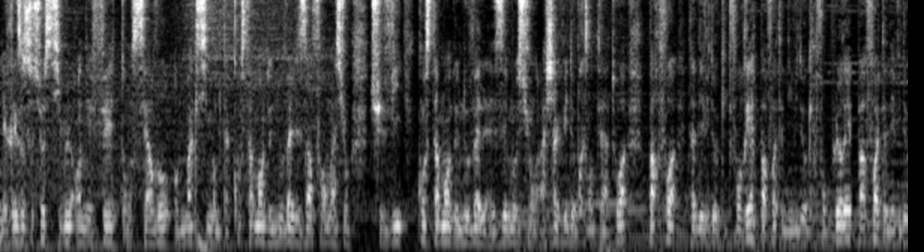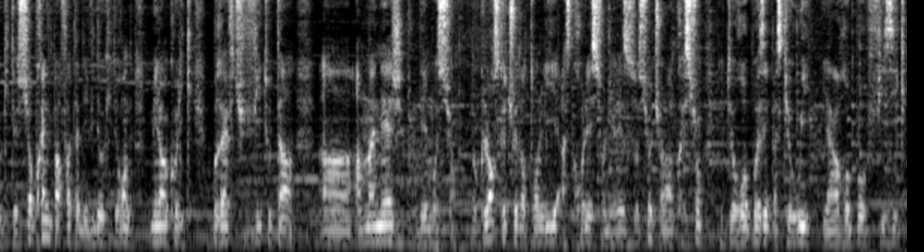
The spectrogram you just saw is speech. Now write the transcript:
Les réseaux sociaux stimulent en effet ton cerveau au maximum. Tu as constamment de nouvelles informations. Tu vis constamment de nouvelles émotions à chaque vidéo présentée à toi. Parfois, tu as des vidéos qui te font rire, parfois tu as des vidéos qui font pleurer, parfois tu as des vidéos qui te surprennent, parfois tu as des vidéos qui te rendent mélancolique. Bref, tu vis tout un, un, manège d'émotions. Donc lorsque tu es dans ton lit à scroller sur les réseaux sociaux, tu as l'impression de te reposer parce que oui, il y a un repos physique.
